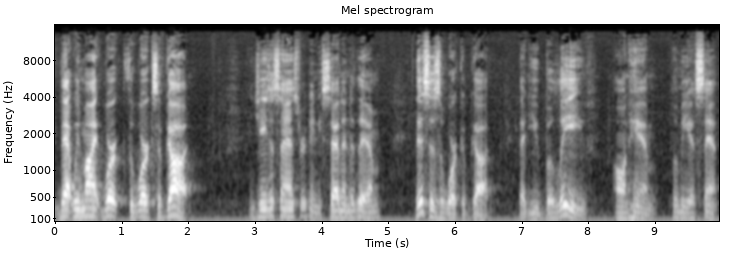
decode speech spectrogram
that we might work the works of God? And Jesus answered, and he said unto them, This is the work of God, that you believe on him whom he has sent.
